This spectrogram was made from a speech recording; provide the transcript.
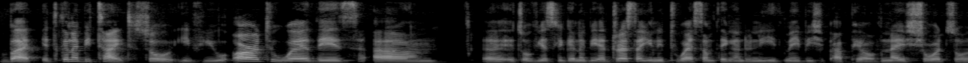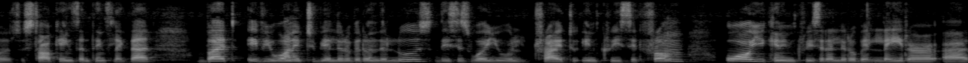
but it's going to be tight. So if you are to wear this, um, uh, it's obviously going to be a dress that you need to wear something underneath, maybe a pair of nice shorts or stockings and things like that. But if you want it to be a little bit on the loose, this is where you will try to increase it from. Or you can increase it a little bit later uh,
